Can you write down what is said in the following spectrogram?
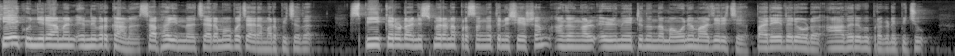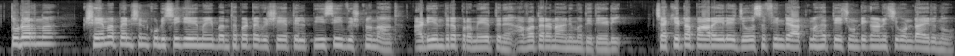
K Kunhiraman എന്നിവർക്കാണ് സഭ ഇന്ന് ചരമോപചാരം അർപ്പിച്ചത്. സ്പീക്കറുടെ അനുസ്മരണ പ്രസംഗത്തിനു ശേഷം അംഗങ്ങൾ എഴുന്നേറ്റ് നിന്ന് മൗനമാചരിച്ച് പരേതരോട് ആദരവ് പ്രകടിപ്പിച്ചു. തുടർന്ന് ക്ഷേമ പെൻഷൻ കുടിശ്ശികയുമായി ബന്ധപ്പെട്ട വിഷയത്തിൽ പി സി വിഷ്ണുനാഥ് അടിയന്തര പ്രമേയത്തിന് അവതരണാനുമതി തേടി. ചക്കിട്ടപ്പാറയിലെ ജോസഫിന്റെ ആത്മഹത്യ ചൂണ്ടിക്കാണിച്ചുകൊണ്ടായിരുന്നു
